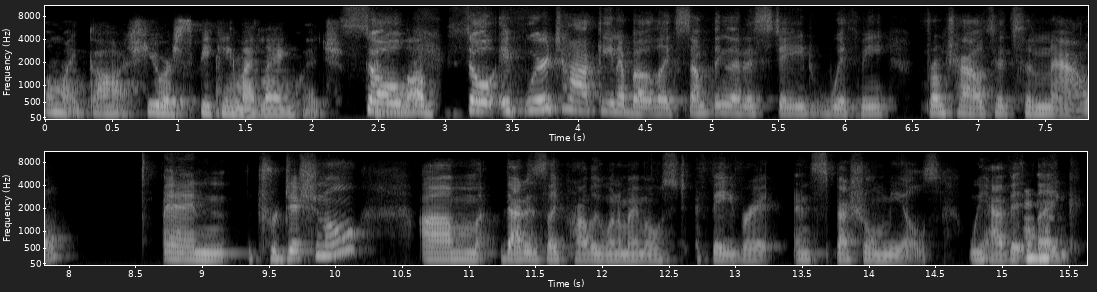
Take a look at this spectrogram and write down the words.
Oh my gosh, you are speaking my language. So, love- so if we're talking about like something that has stayed with me from childhood to now, and traditional, um, that is like probably one of my most favorite and special meals. We have it mm-hmm. like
